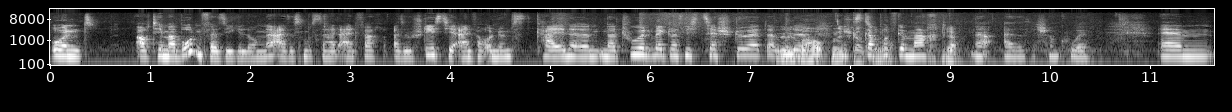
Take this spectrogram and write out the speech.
und auch Thema Bodenversiegelung, ne? Also es musste halt einfach, also du stehst hier einfach und nimmst keine Natur weg, du hast nichts zerstört, da wurde Überhaupt nicht, nichts ganz kaputt genau. gemacht. Ja. ja, also das ist schon cool. Ähm,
